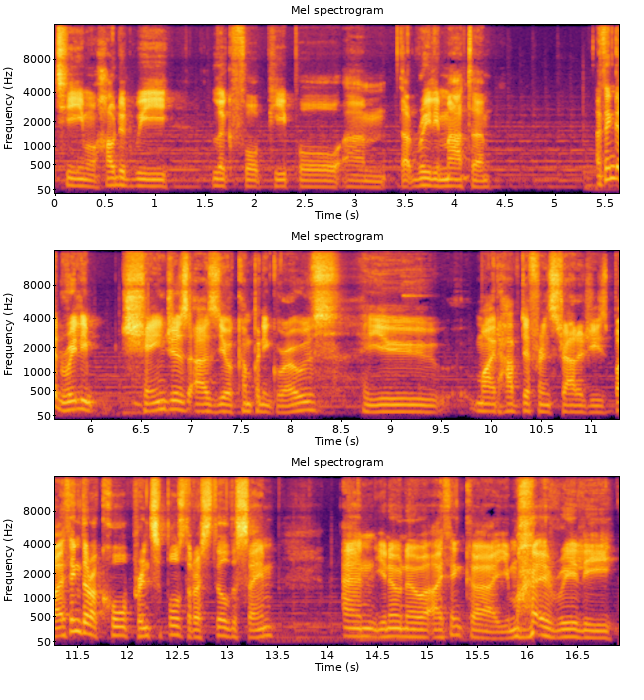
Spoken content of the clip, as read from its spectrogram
team, or how did we look for people um, that really matter? I think it really changes as your company grows. You might have different strategies, but I think there are core principles that are still the same. And you know, Noah, I think uh, you might really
